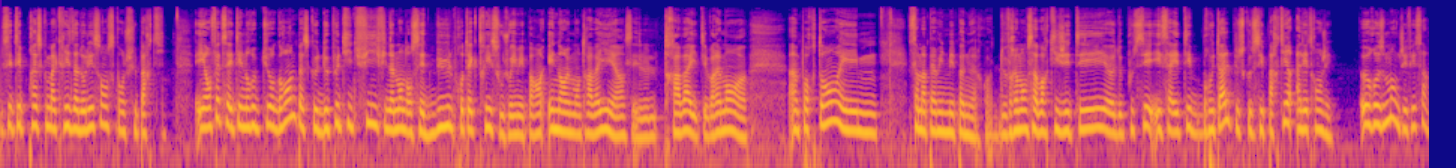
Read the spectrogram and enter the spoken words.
c'était presque ma crise d'adolescence quand je suis partie. Et en fait, ça a été une rupture grande parce que de petite fille finalement dans cette bulle protectrice où je voyais mes parents énormément travailler, hein, c'est le travail était vraiment euh, important et hum, ça m'a permis de m'épanouir, quoi, de vraiment savoir qui j'étais, euh, de pousser et ça a été brutal puisque c'est partir à l'étranger. Heureusement que j'ai fait ça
